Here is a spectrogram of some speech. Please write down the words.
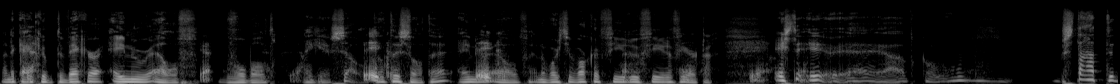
En dan kijk je op de wekker 1 uur 11 ja. bijvoorbeeld. Dan denk je, zo, Zeker. dat is dat hè, 1 uur 11. En dan word je wakker 4 uur 44. Is de, hoe bestaat de...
